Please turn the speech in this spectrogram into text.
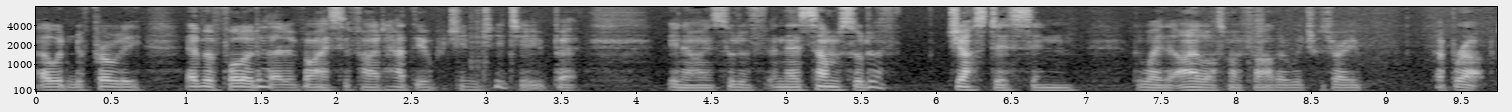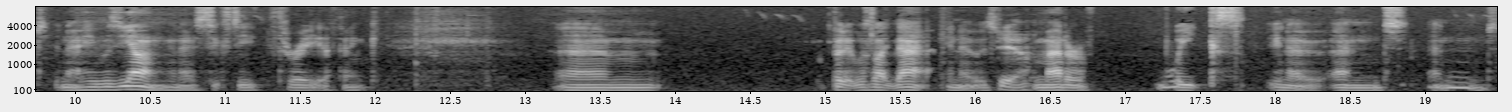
I wouldn't have probably ever followed that advice if I'd had the opportunity to. But you know, it's sort of, and there's some sort of justice in the way that I lost my father, which was very abrupt. You know, he was young. You know, 63, I think. Um, but it was like that. You know, it was Yeah. a matter of weeks. You know, and and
